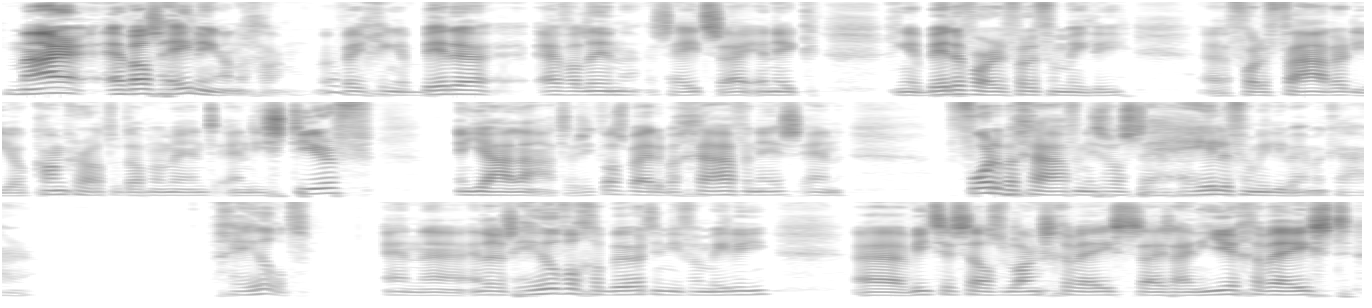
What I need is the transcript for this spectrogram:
Maar er was heling aan de gang. We gingen bidden, Evelyn, ze heet zij, en ik gingen bidden voor, voor de familie. voor de vader die ook kanker had op dat moment. En die stierf een jaar later. Dus ik was bij de begrafenis en voor de begrafenis was de hele familie bij elkaar. Geheeld. En, uh, en er is heel veel gebeurd in die familie. Uh, Wiets is zelfs langs geweest. Zij zijn hier geweest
